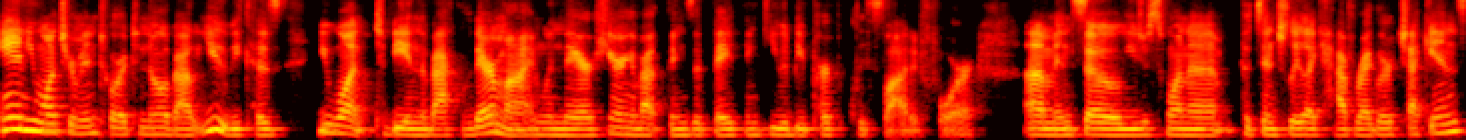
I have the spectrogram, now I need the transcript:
And you want your mentor to know about you because you want to be in the back of their mind when they're hearing about things that they think you would be perfectly slotted for. Um, and so you just want to potentially like have regular check-ins.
